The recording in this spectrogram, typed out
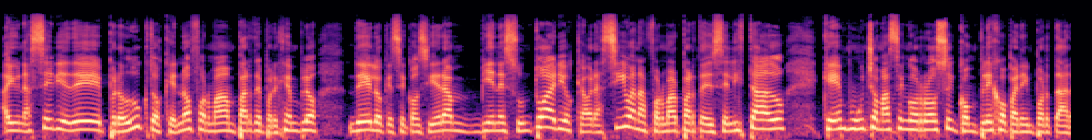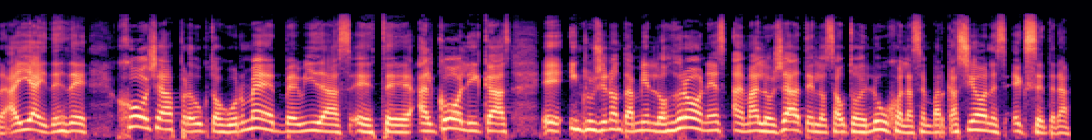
hay una serie de productos que no formaban parte, por ejemplo, de lo que se consideran bienes suntuarios, que ahora sí van a formar parte de ese listado, que es mucho más engorroso y complejo para importar. Ahí hay desde joyas, productos gourmet, bebidas este, alcohólicas, eh, incluyeron también los drones, además los yates, los autos de lujo, las embarcaciones, etcétera.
